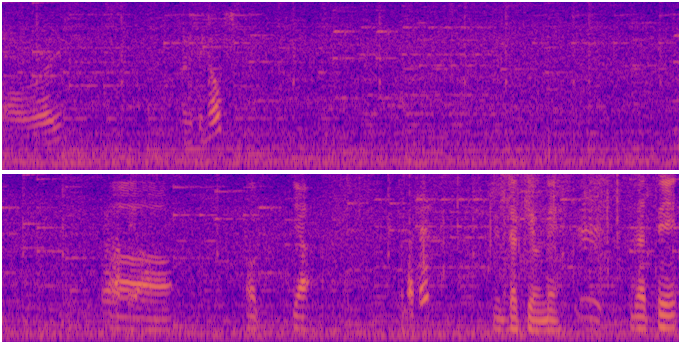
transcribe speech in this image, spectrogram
Alright. Anything else? Uh, oh, yeah. That's? That's it. That's it.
